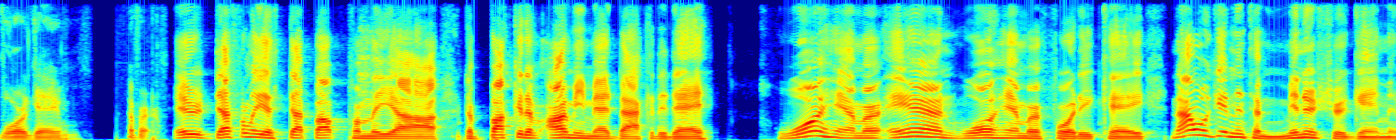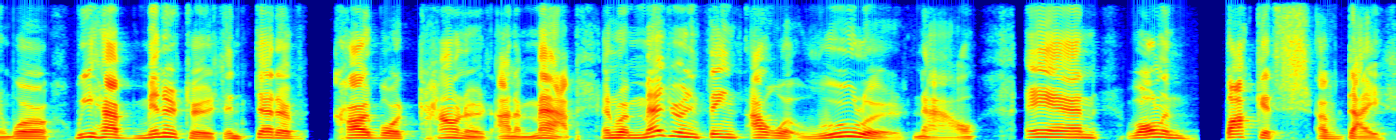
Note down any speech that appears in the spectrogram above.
wargame ever. It was definitely a step up from the uh, the bucket of army med back in the day. Warhammer and Warhammer 40k. Now we're getting into miniature gaming where we have miniatures instead of cardboard counters on a map. And we're measuring things out with rulers now and rolling buckets of dice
